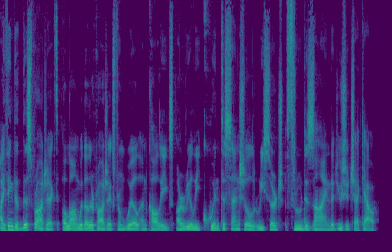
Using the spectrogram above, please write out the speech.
I think that this project, along with other projects from Will and colleagues, are really quintessential research through design that you should check out.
